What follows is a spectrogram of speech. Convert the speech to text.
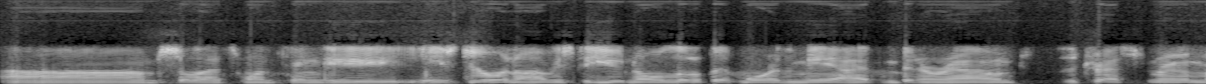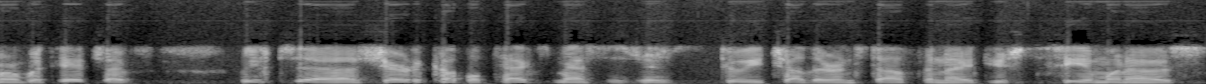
Um, so that's one thing he, he's doing. Obviously, you know a little bit more than me. I haven't been around the dressing room or with Hitch. I've we've uh, shared a couple text messages to each other and stuff, and I used to see him when I was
